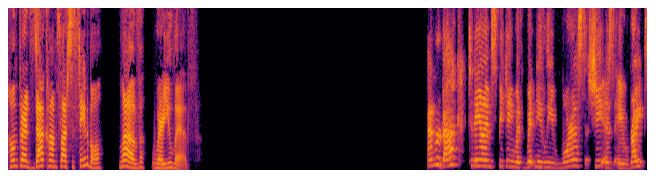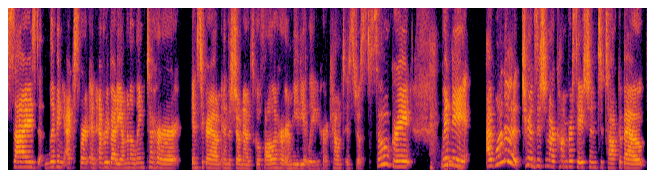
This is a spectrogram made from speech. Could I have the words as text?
Homethreads.com slash sustainable. Love where you live. And we're back. Today I'm speaking with Whitney Leigh Morris. She is a right sized living expert. And everybody, I'm going to link to her Instagram in the show notes. Go follow her immediately. Her account is just so great. Whitney, I want to transition our conversation to talk about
